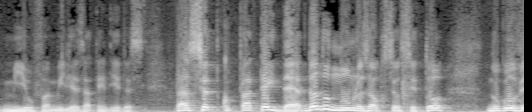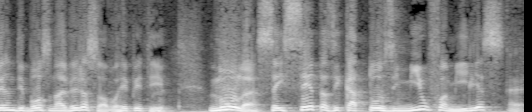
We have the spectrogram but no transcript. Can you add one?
mil famílias atendidas. Para ter ideia, dando números ao que o senhor citou, no governo de Bolsonaro, veja só, vou repetir. Lula, 614 mil famílias. É.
